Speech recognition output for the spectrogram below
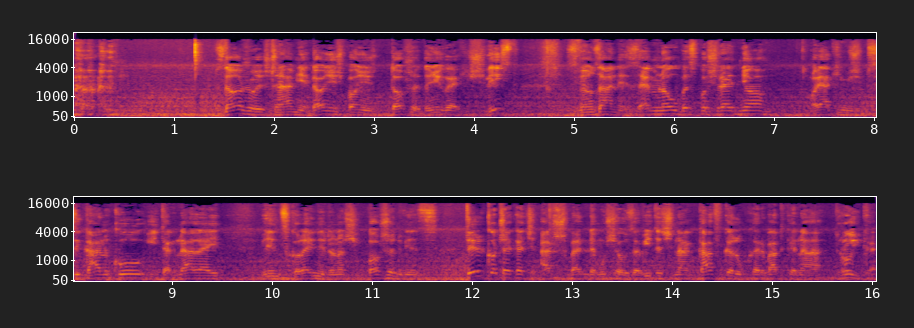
zdążył jeszcze na mnie donieść, ponieważ doszedł do niego jakiś list związany ze mną bezpośrednio, o jakimś bzykanku i tak dalej, więc kolejny donosik poszedł, więc tylko czekać, aż będę musiał zawitać na kawkę lub herbatkę na trójkę,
